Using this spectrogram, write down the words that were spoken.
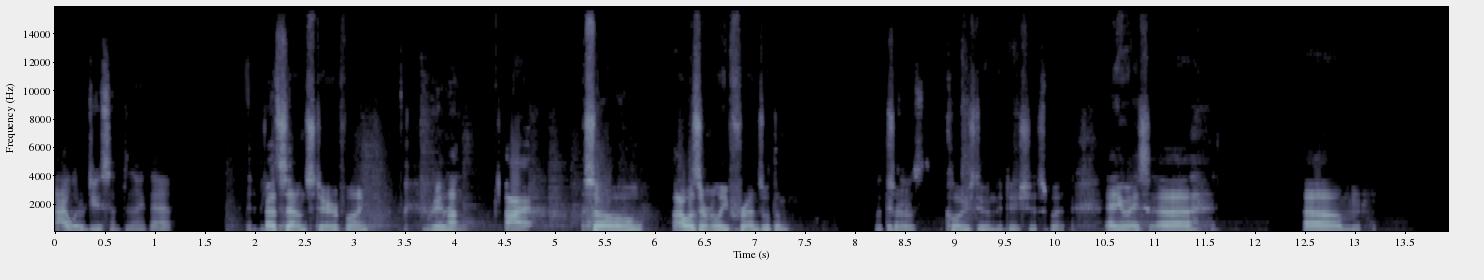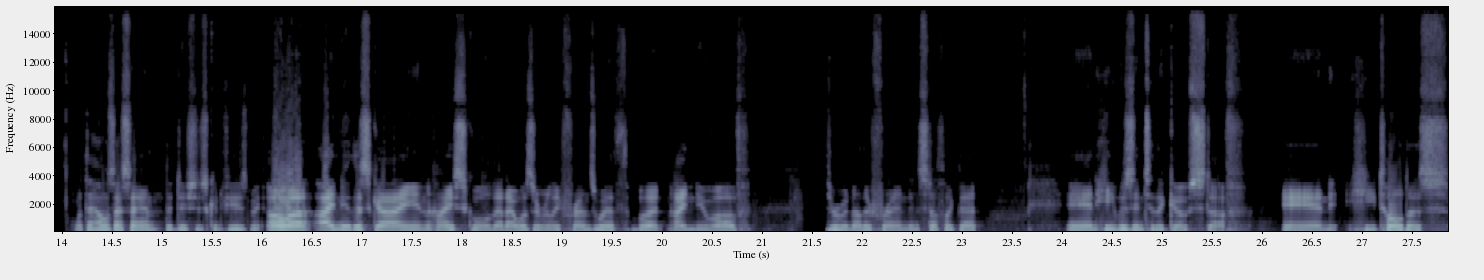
I would do something like that. That dope. sounds terrifying. really I. So I wasn't really friends with them. with the sorry. ghost. Chloe's doing the dishes, but anyways, uh um what the hell was I saying? The dishes confused me. Oh, uh I knew this guy in high school that I wasn't really friends with, but I knew of through another friend and stuff like that. And he was into the ghost stuff. And he told us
